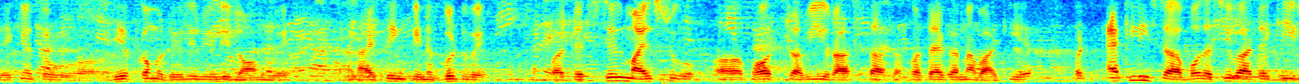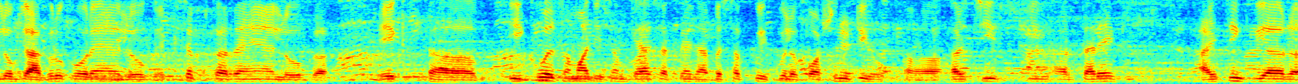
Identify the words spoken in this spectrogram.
देखें तो we have come really really long way and I think in a good way but still miles to बहुत अभी रास्ता सफ़र तय करना बाकी है। बट एटलीस्ट uh, बहुत अच्छी बात है कि लोग जागरूक हो रहे हैं लोग एक्सेप्ट कर रहे हैं लोग uh, एक इक्वल uh, समाज जिसे हम कह सकते हैं जहाँ पे सबको इक्वल अपॉर्चुनिटी हो uh, हर चीज़ की हर तरह की। I think we are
